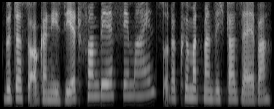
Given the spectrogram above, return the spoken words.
Wird das organisiert vom BFW Mainz oder kümmert man sich da selber?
